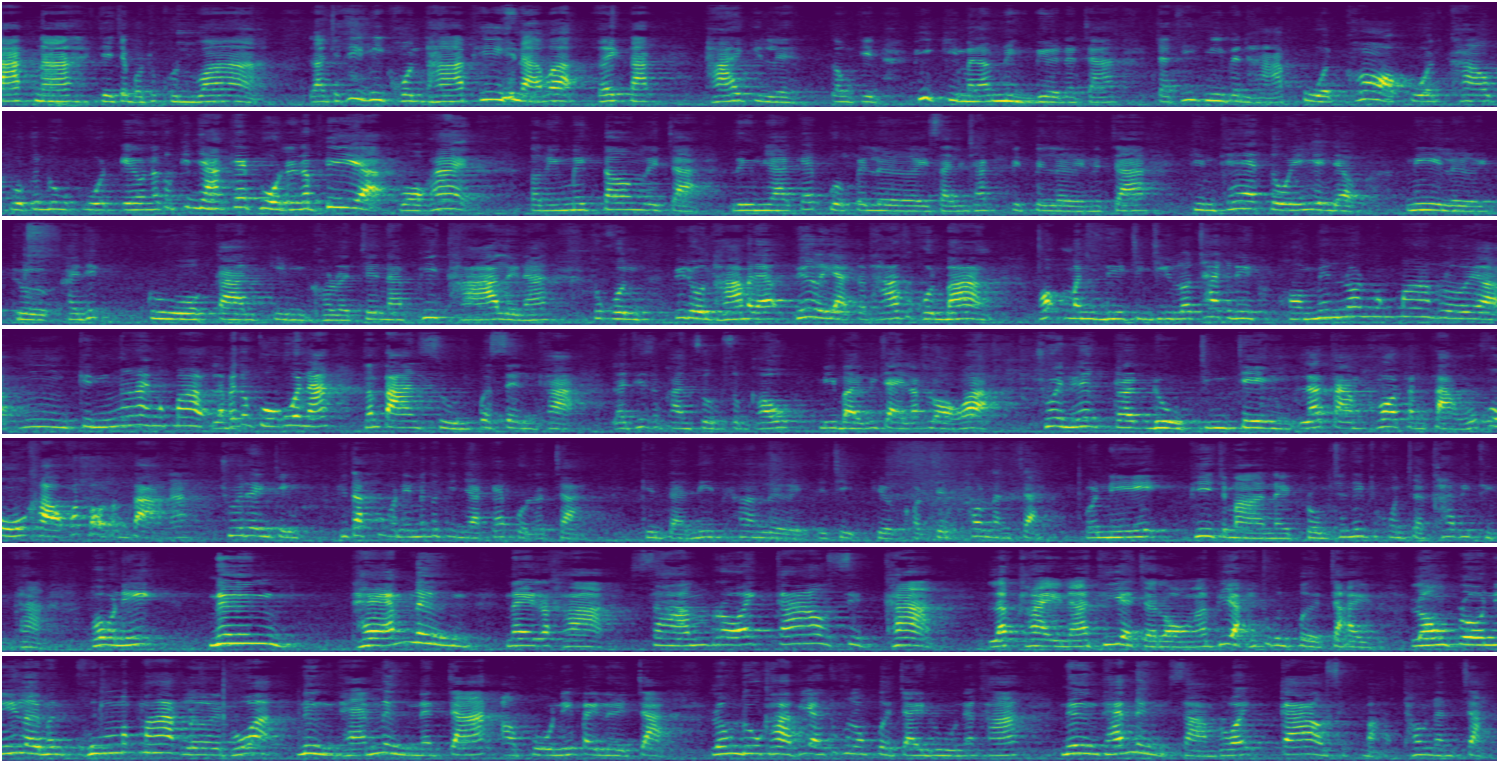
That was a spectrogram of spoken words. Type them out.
ตั๊กนะเจจะบอกทุกคนว่า หลังจากที่มีคนท้าพี่นะว่าเฮ้ยตั๊กท้าให้กินเลยลองกิน พี่กินมาแล้วหนึ่งเดือนนะจ๊ะจากที่มีปัญหาปวดข้อปวดเข่าปวดกระดูกปวดเอวนะต้องกินยาแก้ปวดเลยนะพี่อะบอกให้ ตอนนี้ไม่ต้องเลยจ้ะลืมยาแก้ปวดไปเลยใส่ลิ้นชักปิดไปเลยนะจ๊ะกินแค่ตัวนี้อย่างเดียวนี่เลยเธอใครที่กลัวการกินคอลลาเจนนะ พี่ท้าเลยนะ ทุกคนพี่โดนท้ามาแล้ว พี่เลยอยากจะท้าทุกคนบ้าง เพราะมันดีจริง ๆ รสชาติก็ดีหอมเมลอนมากๆเลยอะอืมกินง่ายมากๆ แล้วไม่ต้องกลัวอ้วนนะ น้ำตาล0%ค่ะ และที่สำคัญส่วนผสมเขามีใบวิจัยรับรองว่า ช่วยในเรื่องกระดูกจริง ๆ และตามข้อต่างๆหัวโขหัวเข่าข้อต่อต่างๆนะช่วยได้จริงๆพี่ตั๊กทุกวันนี้ไม่ต้องกินยาแก้ปวดแล้วจ้ะกินแต่นี่เท่านั้นเลยอิจิเพียวคอลลาเจนเท่านั้นจ้ะวันนี้พี่จะมาในโปรโมชั่นที่ทุกคนจะคาดไม่ถึงค่ะ เพราะวันนี้1แถม1ในราคา 390 ค่ะ และใครนะที่อยากจะลองนะพี่อยากให้ทุกคนเปิดใจ ลองโปรนี้เลยมันคุ้มมากๆเลย เพราะว่า 1 แถม1นะจ๊ะเอาโปรนี้ไปเลยจ้ะลองดูค่ะพี่อยากให้ทุกคนลองเปิดใจดูนะคะ 1 แถม 1 390 บาทเท่านั้นจ้ะ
